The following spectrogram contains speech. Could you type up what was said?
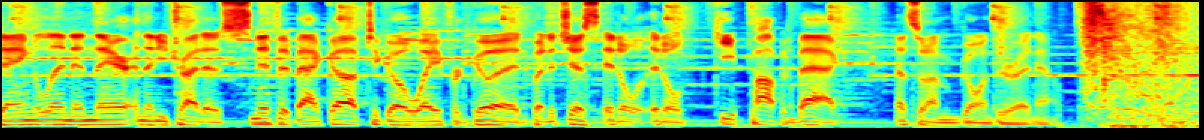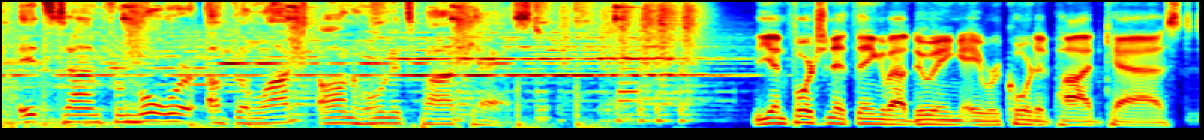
dangling in there, and then you try to sniff it back up to go away for good, but it just it'll it'll keep popping back. That's what I'm going through right now. It's time for more of the Locked On Hornets podcast. The unfortunate thing about doing a recorded podcast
